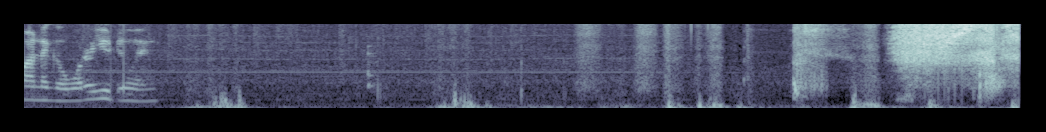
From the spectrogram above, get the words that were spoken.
My nigga, what are you doing?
